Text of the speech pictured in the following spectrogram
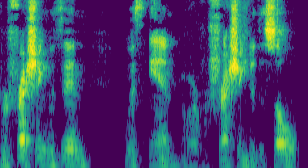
refreshing within within or refreshing to the soul.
